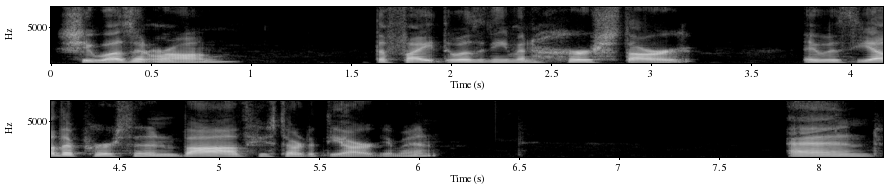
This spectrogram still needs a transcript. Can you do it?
She wasn't wrong. The fight wasn't even her start, it was the other person involved who started the argument. And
